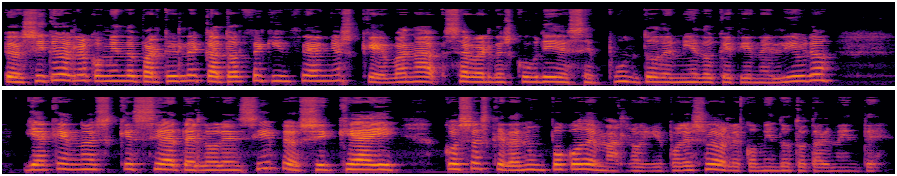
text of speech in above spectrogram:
pero sí que os recomiendo a partir de 14-15 años que van a saber descubrir ese punto de miedo que tiene el libro, ya que no es que sea terror en sí, pero sí que hay cosas que dan un poco de más rollo y por eso lo recomiendo totalmente.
